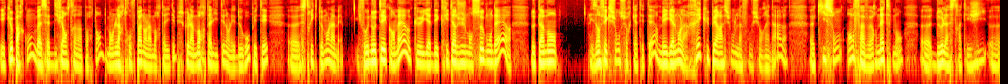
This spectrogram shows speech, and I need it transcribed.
et que par contre, bah, cette différence très importante, bah, on ne la retrouve pas dans la mortalité, puisque la mortalité dans les deux groupes était strictement la même. Il faut noter quand même qu'il y a des critères de jugement secondaires, notamment les infections sur cathéter, mais également la récupération de la fonction rénale, euh, qui sont en faveur nettement euh, de la stratégie euh,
